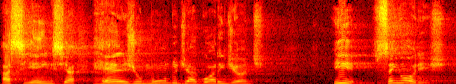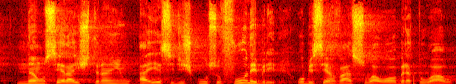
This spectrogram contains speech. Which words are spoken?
A ciência rege o mundo de agora em diante. E, senhores, não será estranho a esse discurso fúnebre observar sua obra atual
